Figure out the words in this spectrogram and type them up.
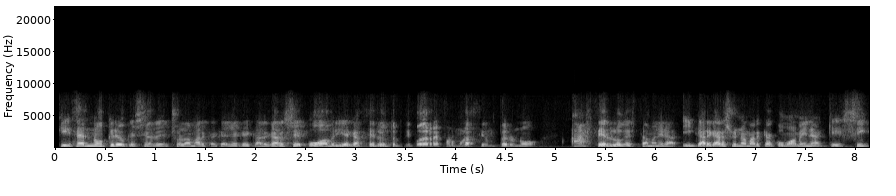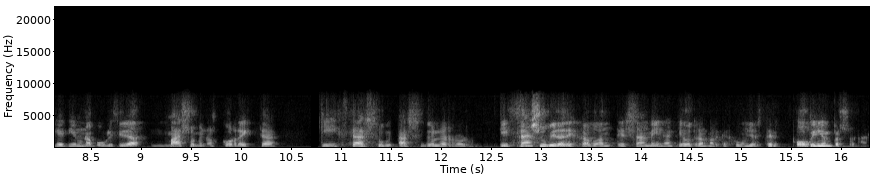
Quizás no creo que sea, de hecho, la marca que haya que cargarse o habría que hacer otro tipo de reformulación, pero no hacerlo de esta manera. Y cargarse una marca como Amena, que sí que tiene una publicidad más o menos correcta, quizás ha sido el error. Quizás hubiera dejado antes Amena que otras marcas como Yastel. Opinión personal.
